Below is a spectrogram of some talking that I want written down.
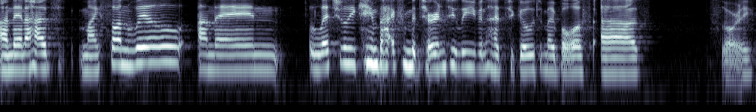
and then I had my son Will, and then literally came back from maternity leave and had to go to my boss as sorry,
